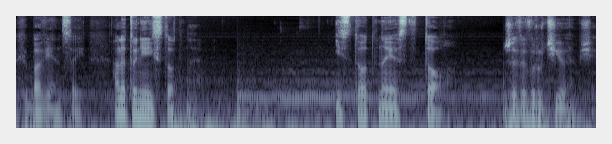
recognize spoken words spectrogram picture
chyba więcej, ale to nieistotne. Istotne jest to, że wywróciłem się.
